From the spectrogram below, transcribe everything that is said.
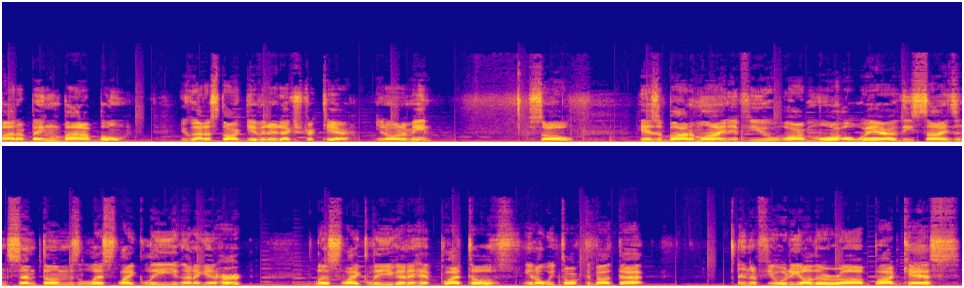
bada bing, bada boom, you got to start giving it extra care. You know what I mean? So, here's the bottom line if you are more aware of these signs and symptoms, less likely you're going to get hurt, less likely you're going to hit plateaus. You know, we talked about that and a few of the other uh, podcasts,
